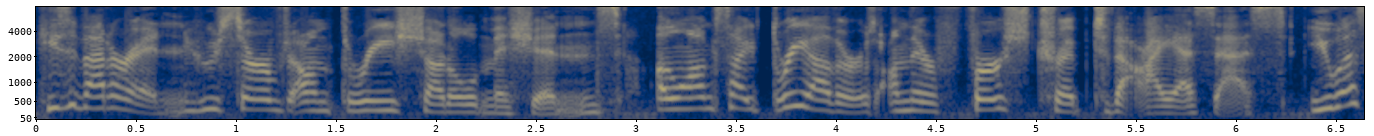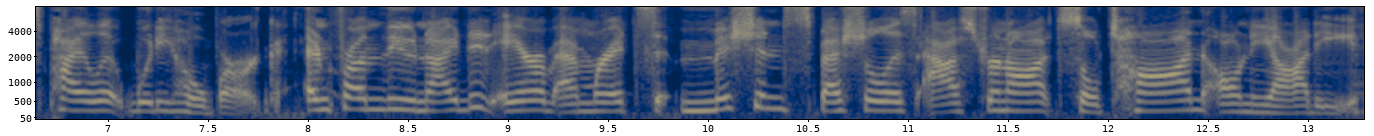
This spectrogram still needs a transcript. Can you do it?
He's a veteran who served on three shuttle missions, alongside three others on their first trip to the ISS. U.S. pilot Woody Hoburg, and from the United Arab Emirates, mission specialist astronaut Sultan Al-Neyadi,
